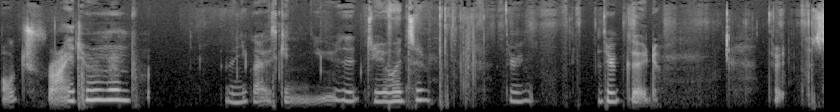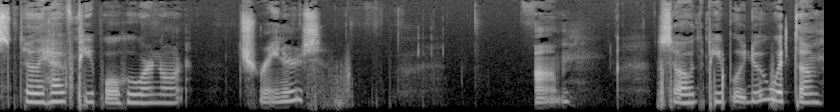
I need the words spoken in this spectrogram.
I'll try to remember. Then you guys can use it too. It's a, they're they're good. They're, so they have people who are not trainers um, so the people who do it with them,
